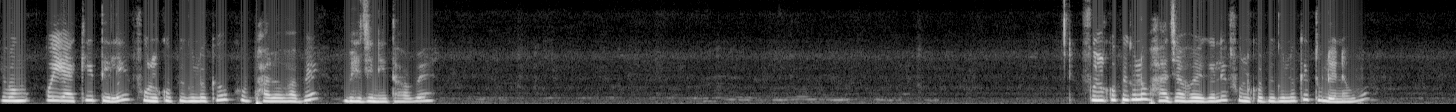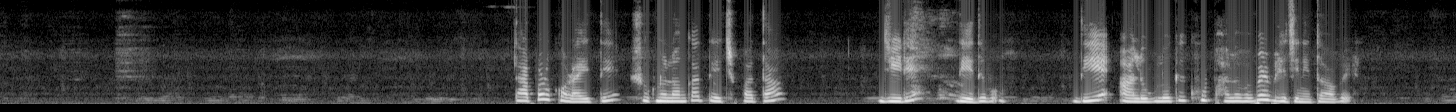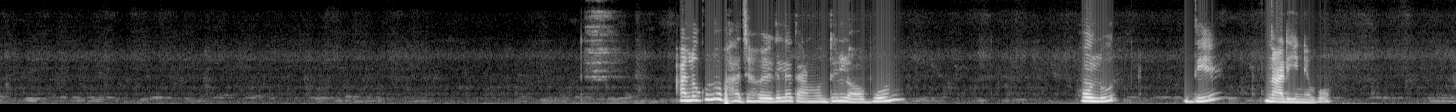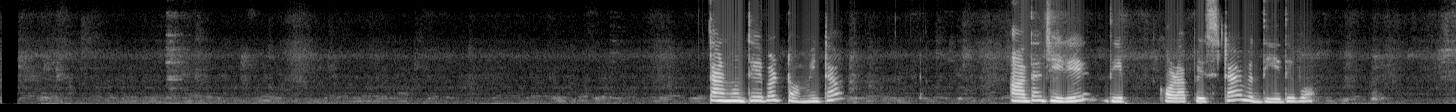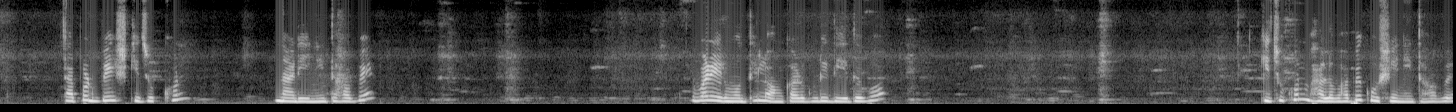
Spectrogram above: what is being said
এবং ওই একই তেলে ফুলকপিগুলোকেও খুব ভালোভাবে ভেজে নিতে হবে। ফুলকপিগুলো ভাজা হয়ে গেলে ফুলকপিগুলোকে তুলে নেব। তারপর কড়াইতে শুকনো লঙ্কা, তেজপাতা, জিরে দিয়ে দেব। দিয়ে আলুগুলোকে খুব ভালোভাবে ভেজে নিতে হবে। আলুগুলো ভাজা হয়ে গেলে তার মধ্যে লবণ, হলুদ দিয়ে নাড়িয়ে নেব। তার মধ্যে এবার টমেটো, আদা জিরে দিয়ে কড়া পেস্টটা এবার দিয়ে দেব। তারপর বেশ কিছুক্ষণ নাড়িয়ে নিতে হবে। এবার এর মধ্যে লঙ্কার গুঁড়ি দিয়ে দেব। কিছুক্ষণ ভালোভাবে কষিয়ে নিতে হবে।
